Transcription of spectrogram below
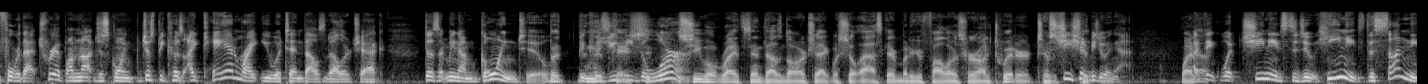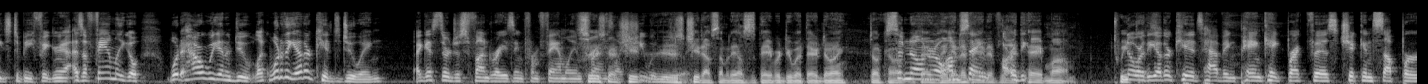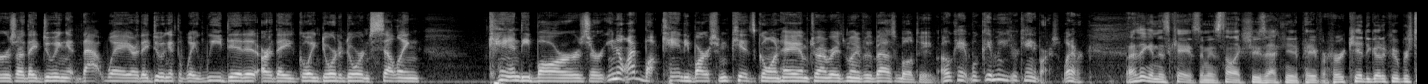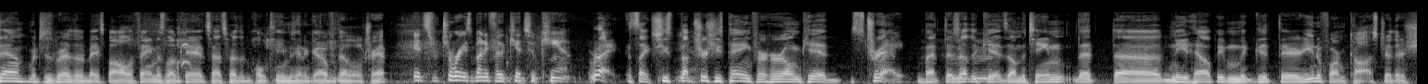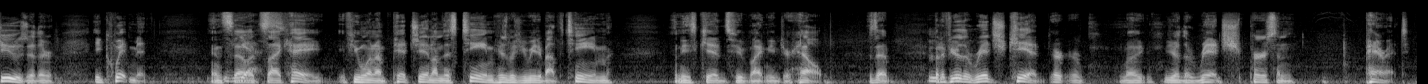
for that trip. I'm not just going just because I can write you a ten thousand dollar check doesn't mean I'm going to. but because you case, need to learn. She won't write the ten thousand dollar check, but she'll ask everybody who follows her on Twitter to. she shouldn't be doing that. I think what she needs to do, he needs, the son needs to be figuring out as a family. Go, what? How are we going to do? Like, what are the other kids doing? I guess they're just fundraising from family and So friends, like cheat, she would be just doing. cheat off somebody else's paper, do what they're doing. Don't come So no, no, no, I'm saying, innovative are like, the- hey, mom, tweet. No, are the other kids having pancake breakfast, chicken suppers? Are they doing it that way? Are they doing it the way we did it? Are they going door to door and selling candy bars? Or, you know, I've bought candy bars from kids going, hey, I'm trying to raise money for the basketball team. Okay, well, give me your candy bars, whatever. I think in this case, I mean, it's not like she's asking you to pay for her kid to go to Cooperstown, which is where the Baseball Hall of Fame is located. So that's where the whole team is going to go for their little trip. It's to raise money for the kids who can't. Right. It's like she's. I'm sure she's paying for her own kid's trip, Right. but there's Mm-hmm. other kids on the team that uh, need help even to get their uniform cost or their shoes or their equipment. And so Yes. it's like, hey, if you want to pitch in on this team, here's what you read about the team and these kids who might need your help. Is that? But if you're the rich kid or, or well, you're the rich person, parent,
